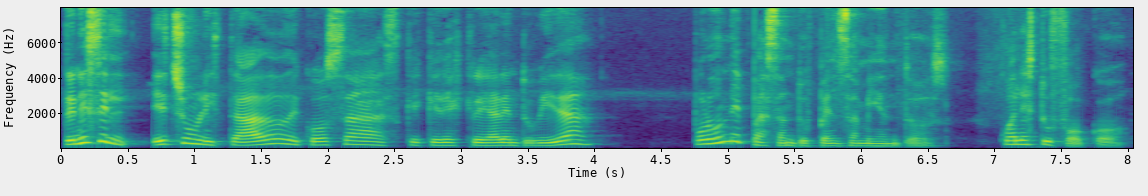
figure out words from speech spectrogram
¿Tenés hecho un listado de cosas que querés crear en tu vida? ¿Por dónde pasan tus pensamientos? ¿Cuál es tu foco?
